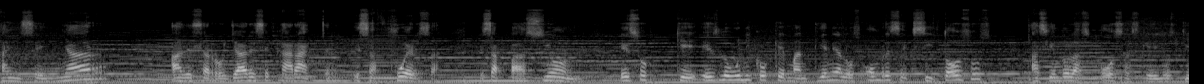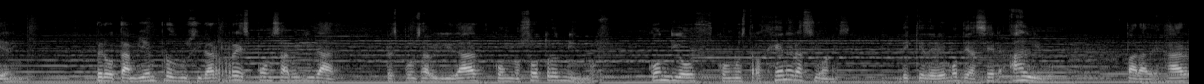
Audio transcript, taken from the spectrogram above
a enseñar a desarrollar ese carácter, esa fuerza, esa pasión, eso que es lo único que mantiene a los hombres exitosos haciendo las cosas que ellos quieren. Pero también producirá responsabilidad, responsabilidad con nosotros mismos, con Dios, con nuestras generaciones, de que debemos de hacer algo para dejar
